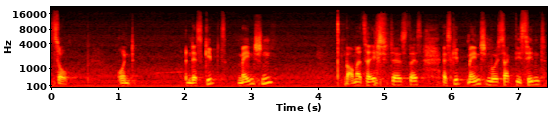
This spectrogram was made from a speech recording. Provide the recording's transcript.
So. Und, und es gibt Menschen, warum erzähle ich das, das? Es gibt Menschen, wo ich sage, die sind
